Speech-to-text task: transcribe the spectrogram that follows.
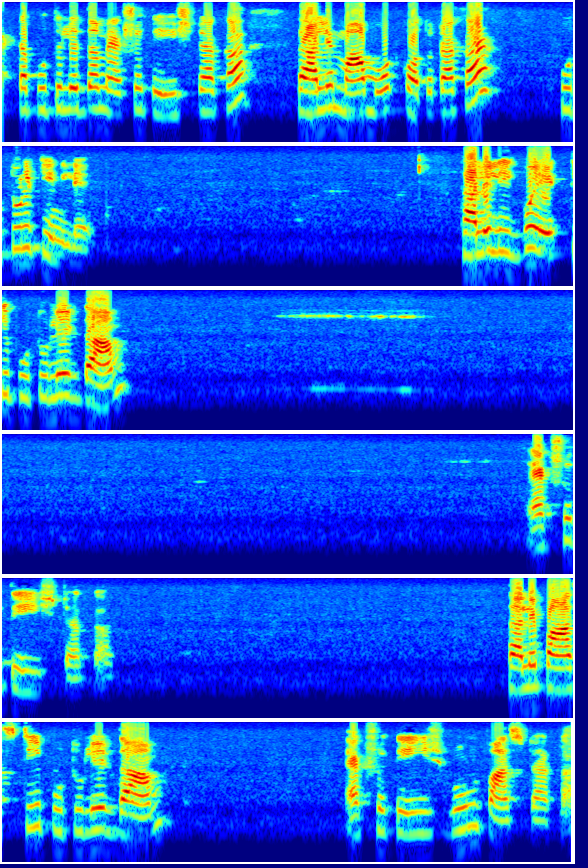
একটা পুতুলের দাম একশো তেইশ টাকা, তাহলে মা মোট কত টাকার পুতুল কিনলে তাহলে লিখব একটি পুতুলের দাম একশো তেইশ টাকা। তাহলে পাঁচটি পুতুলের দাম একশো তেইশ গুণ পাঁচ টাকা।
